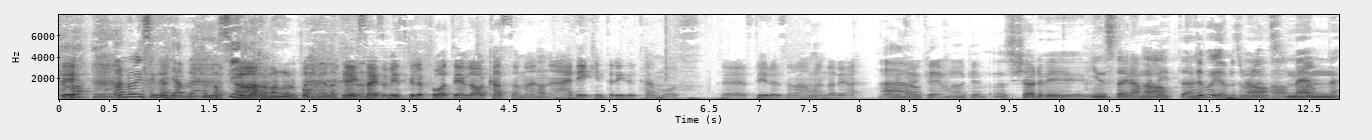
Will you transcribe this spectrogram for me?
till Han har ju sina jävla hemsidor Ja. som han håller på med hela tiden. Exakt, så vi skulle få till en lagkassa men nej, det gick inte riktigt hem hos styrelsen att använda det. Ah, okej. Och så körde vi Instagram Ja, lite. det var jävligt roligt. Ja, Ja. men eh,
